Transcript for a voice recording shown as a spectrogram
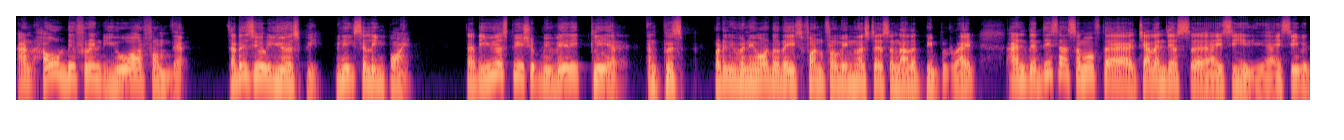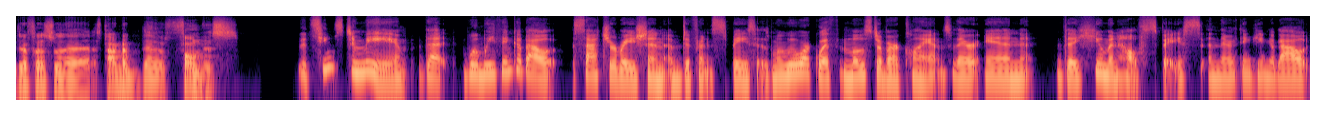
and how different you are from them. That is your USP, unique selling point. That USP should be very clear and crisp. But when you want to raise fund from investors and other people, right? And these are some of the challenges uh, I see. I see with reference to the startup the founders. It seems to me that when we think about saturation of different spaces, when we work with most of our clients, they're in the human health space and they're thinking about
